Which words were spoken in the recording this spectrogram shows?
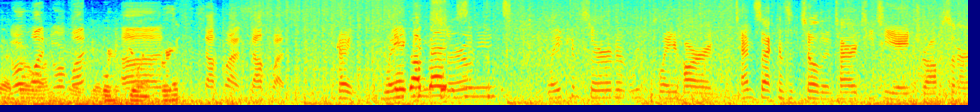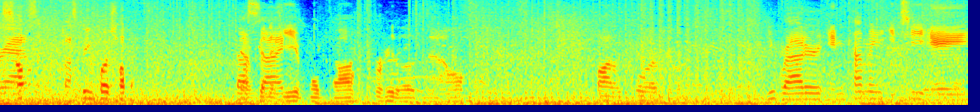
Yeah, Door one. Door one. Yeah, good. Uh, southwest. Southwest. Okay, wait got conserve. magazines. play conservatively, play hard. 10 seconds until the entire TTA drops on our ass. It's being pushed up. I'm Best gonna eat my off reload now. Bottom floor. New router incoming ETA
